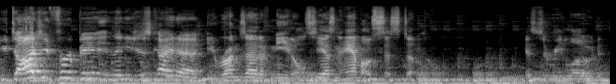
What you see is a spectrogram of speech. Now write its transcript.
you dodge it for a bit and then you just kind of He runs out of needles. He has an ammo system. gets to reload.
